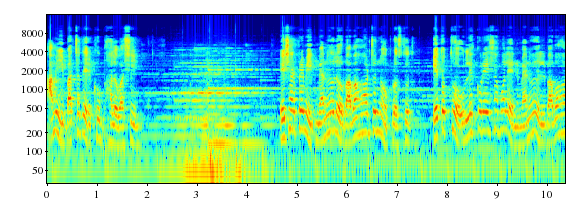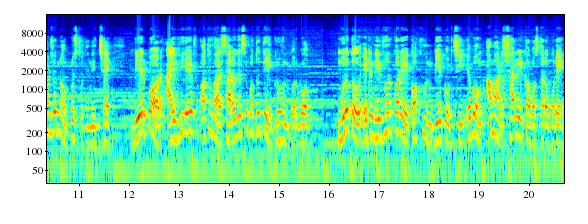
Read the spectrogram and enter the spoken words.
আমি বাচ্চাদের খুব ভালোবাসি। এশার প্রেমিক ম্যানুয়েলও বাবা হওয়ার জন্য প্রস্তুত। এ তথ্য উল্লেখ করে এশা বলেন, ম্যানুয়েল বাবা হওয়ার জন্য প্রস্তুতি নিচ্ছে। বিয়ের পর আইভিএফ অথবা সারোগেসি পদ্ধতি গ্রহণ করব। মূলত এটা নির্ভর করে কখন বিয়ে করছি এবং আমার শারীরিক অবস্থার উপরে।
